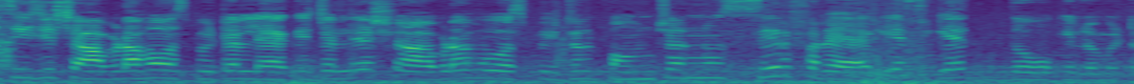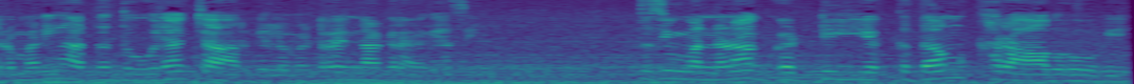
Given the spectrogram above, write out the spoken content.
ਅਸੀਂ ਜੇ ਛਾਬੜਾ ਹਸਪੀਟਲ ਲੈ ਕੇ ਚੱਲੇ, ਛਾਬੜਾ ਹਸਪੀਟਲ ਪਹੁੰਚਣ ਨੂੰ ਸਿਰਫ ਰਹਿ ਗਏ ਸੀਗੇ 2 ਕਿਲੋਮੀਟਰ, ਮਨੀ ਹੱਦ 2 ਜਾਂ 4 ਕਿਲੋਮੀਟਰ ਇੰਨਾ ਕੁ ਰਹਿ ਗਿਆ ਸੀ। ਤੁਸੀਂ ਮੰਨਣਾ ਗੱਡੀ ਇੱਕਦਮ ਖਰਾਬ ਹੋ ਗਈ।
